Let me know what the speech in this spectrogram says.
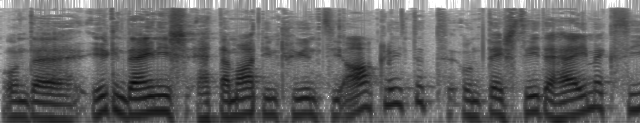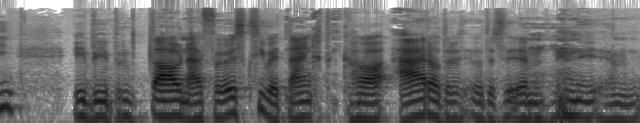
Und äh, irgendwann hat der Martin Künzi angerufen und dann war sie daheim. Gewesen, ich war brutal nervös, weil ich dachte, er oder, oder ähm, ähm,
